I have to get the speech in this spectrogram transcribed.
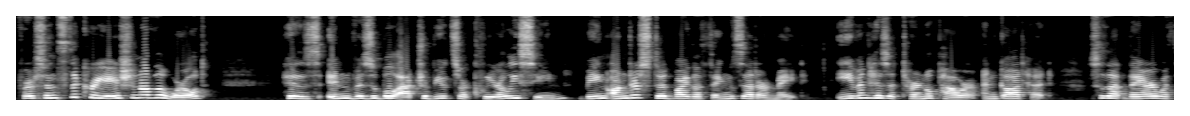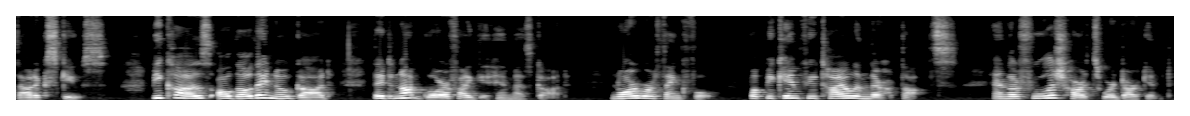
For since the creation of the world, his invisible attributes are clearly seen, being understood by the things that are made, even his eternal power and Godhead, so that they are without excuse. Because, although they know God, they did not glorify him as God, nor were thankful, but became futile in their thoughts, and their foolish hearts were darkened.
